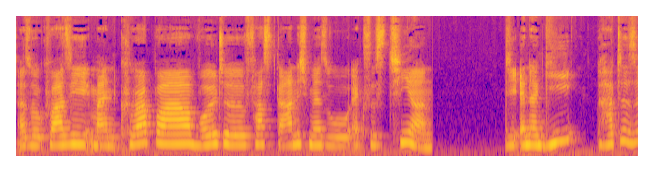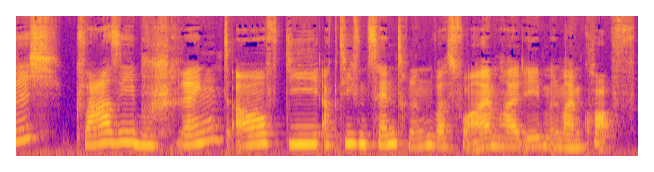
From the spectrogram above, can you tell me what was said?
Also quasi mein Körper wollte fast gar nicht mehr so existieren. Die Energie hatte sich quasi beschränkt auf die aktiven Zentren, was vor allem halt eben in meinem Kopf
